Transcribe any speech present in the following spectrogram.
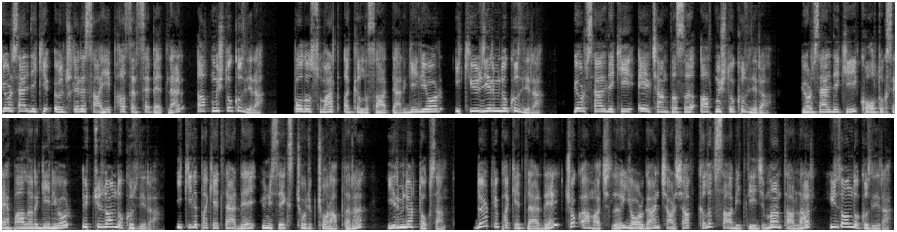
Görseldeki ölçülere sahip hasır sepetler 69 lira. Polo Smart akıllı saatler geliyor 229 lira. Görseldeki el çantası 69 lira. Görseldeki koltuk sehpaları geliyor 319 lira. İkili paketlerde unisex çocuk çorapları 24.90. Dörtlü paketlerde çok amaçlı yorgan, çarşaf, kılıf sabitleyici mantarlar 119 lira.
